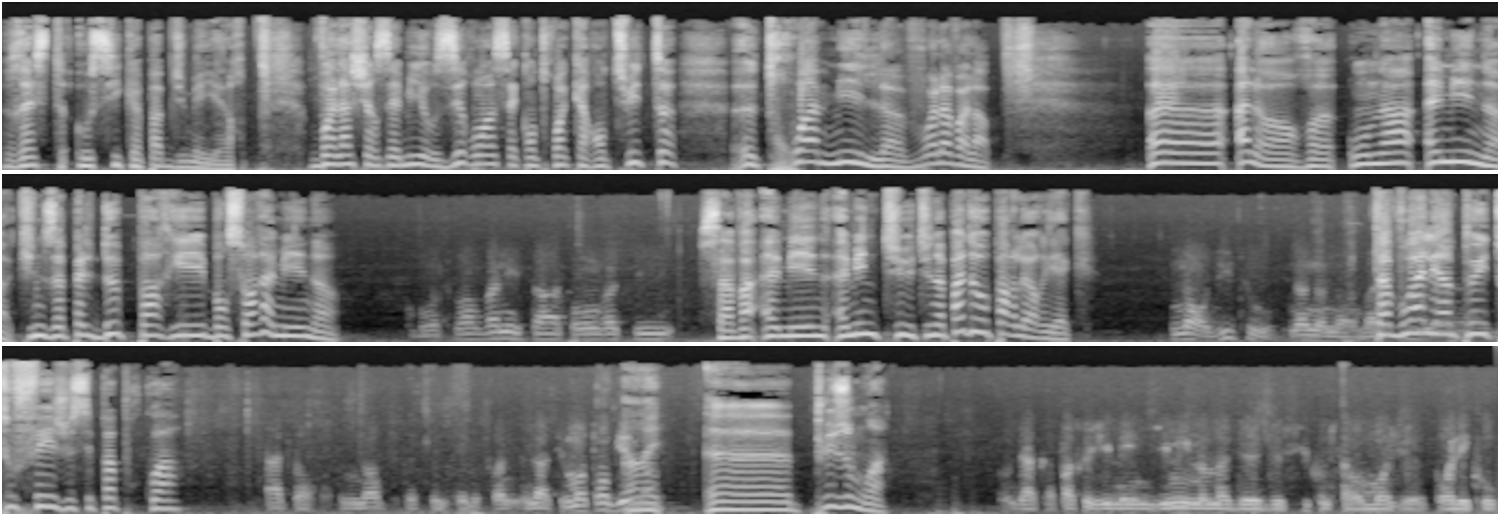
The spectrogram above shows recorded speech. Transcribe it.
restent aussi capables du meilleur. Voilà, chers amis, au 01 53 48 3000. Voilà, voilà. Euh, alors, on a Amine qui nous appelle de Paris. Bonsoir Amine. Bonsoir Vanessa, comment vas-tu? Ça va Amine. Amine, tu, tu n'as pas de haut-parleur, Yek? Non, du tout. Non, non, non. Ta voix, elle est un peu étouffée, je ne sais pas pourquoi. Attends, non, peut-être c'est le téléphone. Là, tu m'entends bien ouais. euh, Plus ou moins. D'accord, parce que j'ai mis, mis ma main dessus, comme ça au moins je, pour l'écho.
